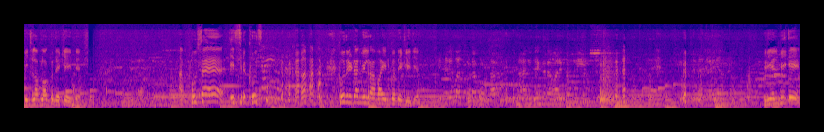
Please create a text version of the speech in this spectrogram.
पिछला ब्लॉग तो देखे ही थे। अब खुश है? इससे खुश? खुद रिटर्न मिल रहा भाई इनको देख लीजिए। मेरे पास छोटा था आज देखकर हमारी पत्नी। रियलमी एट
